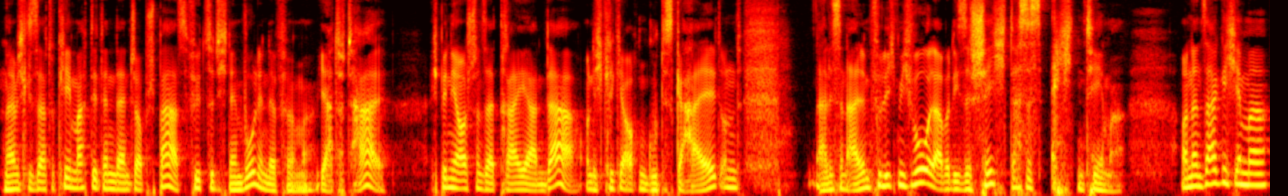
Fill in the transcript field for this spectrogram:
Dann habe ich gesagt, okay, macht dir denn dein Job Spaß? Fühlst du dich denn wohl in der Firma? Ja, total. Ich bin ja auch schon seit drei Jahren da und ich kriege ja auch ein gutes Gehalt und alles in allem fühle ich mich wohl, aber diese Schicht, das ist echt ein Thema. Und dann sage ich immer,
